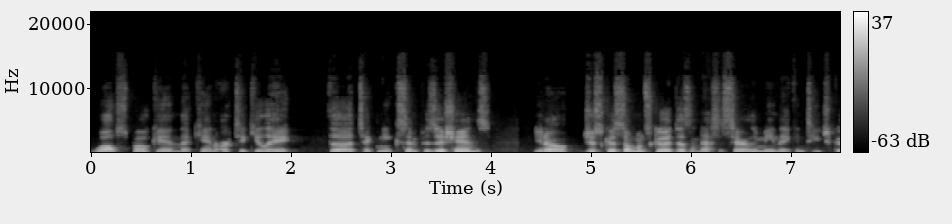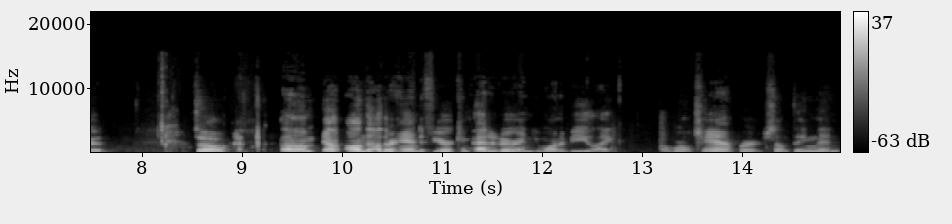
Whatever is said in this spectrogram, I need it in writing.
well spoken that can articulate the techniques and positions you know just because someone's good doesn't necessarily mean they can teach good. So um, on the other hand if you're a competitor and you want to be like a world champ or something then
